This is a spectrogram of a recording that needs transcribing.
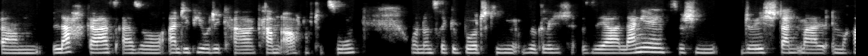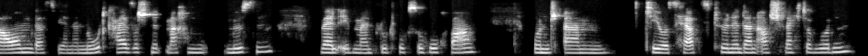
ähm, Lachgas, also Antibiotika kamen auch noch dazu. Und unsere Geburt ging wirklich sehr lange. Zwischendurch stand mal im Raum, dass wir einen Notkaiserschnitt machen müssen, weil eben mein Blutdruck so hoch war und ähm, Theos Herztöne dann auch schlechter wurden.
